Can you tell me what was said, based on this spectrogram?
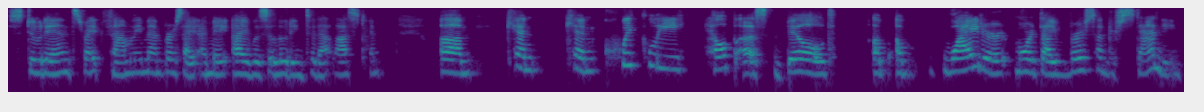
students, right, family members, I, I may I was alluding to that last time, um, can can quickly help us build a, a wider, more diverse understanding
